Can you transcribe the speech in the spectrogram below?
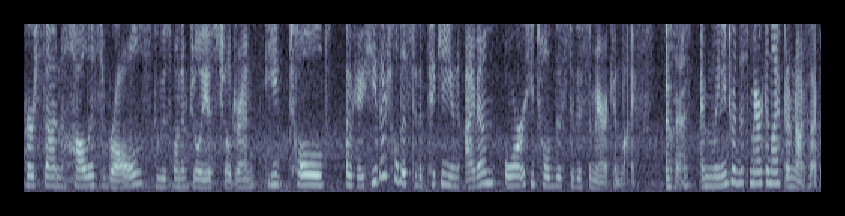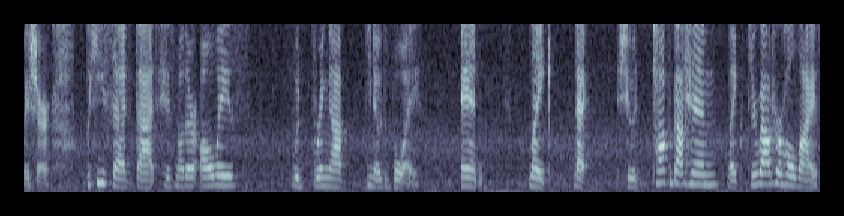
her son Hollis Rawls, who was one of Julia's children, he told, okay, he either told this to the Picayune Item or he told this to This American Life. Okay. I'm leaning toward This American Life, but I'm not exactly sure. He said that his mother always would bring up, you know, the boy, and like that she would talk about him like throughout her whole life,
